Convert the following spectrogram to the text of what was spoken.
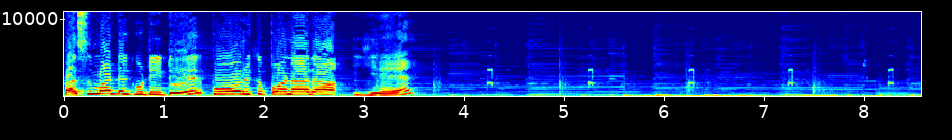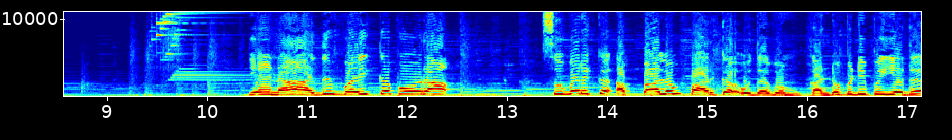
பசுமாட்டை கூட்டிட்டு போருக்கு போனாரா? ஏன்? ஏன்னா அது வைக்க போறான். சுவருக்கு அப்பாலும் பார்க்க உதவும். கண்டுபிடிப்பு எது?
